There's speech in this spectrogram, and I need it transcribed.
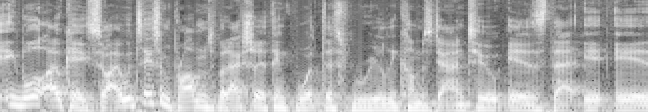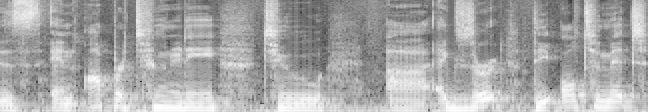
Eh, Well, okay, so I would say some problems, but actually, I think what this really comes down to is that it is an opportunity to uh, exert the ultimate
